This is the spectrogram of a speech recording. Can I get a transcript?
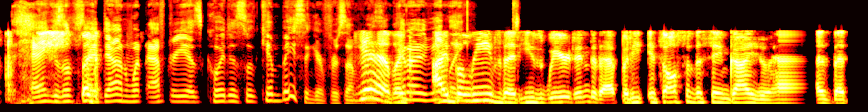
hangs upside down when after he has coitus with Kim Basinger for some Yeah, reason. like you know I mean? I Like, believe that he's weird into that, but he, it's also the same guy who has that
